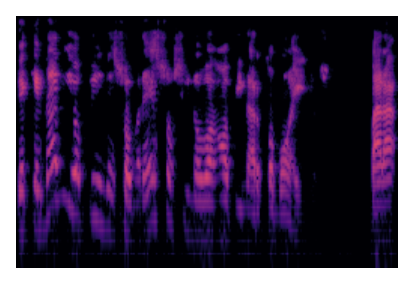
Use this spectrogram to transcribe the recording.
de que nadie opine sobre eso si no van a opinar como ellos. Para,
